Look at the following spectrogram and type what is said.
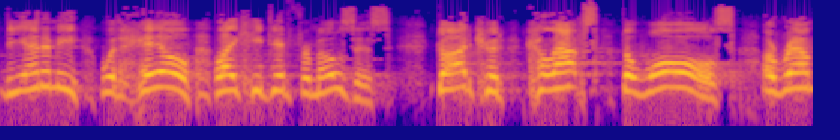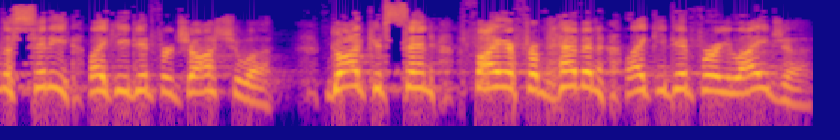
the enemy with hail like he did for Moses. God could collapse the walls around the city like he did for Joshua. God could send fire from heaven like he did for Elijah.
